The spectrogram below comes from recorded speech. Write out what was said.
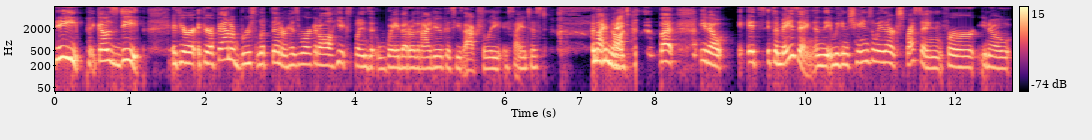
deep. It goes deep. If you're if you're a fan of Bruce Lipton or his work at all, he explains it way better than I do because he's actually a scientist. and I'm not. Right. But you know, it's it's amazing, and we can change the way they're expressing for you know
